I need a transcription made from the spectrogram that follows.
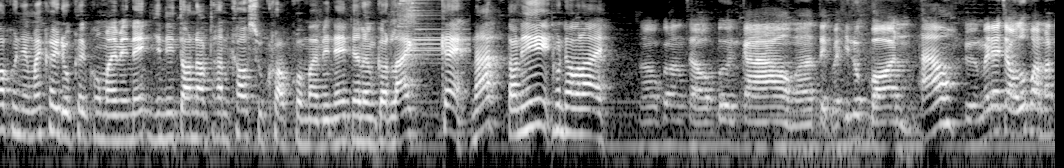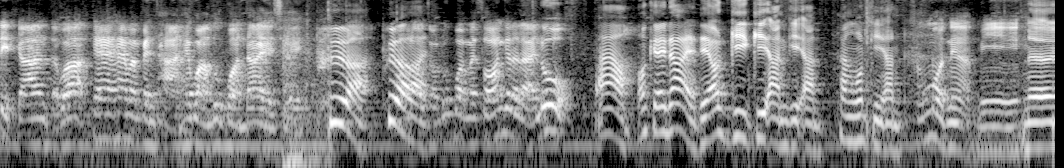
ว่าคุณยังไม่เคยดูคลิปของไมเมกเน่งยินดีต้อนรับท่านเข้าสู่ครอบครัวไมเมกเน่งอย่าลืมกดไลค์โอเคนัดตอนนี้คุณทำอะไร เรากำลังจะเอาปืนกาวมาติดไว้ที่ลูกบอล เอ้า คือไม่ได้จะเอาลูกบอลมาติดกัน แต่ว่าแค่ให้มันเป็นฐานให้วางลูกบอลได้เฉยเพื่อเพื่ออะไร จะเอาลูกบอลมาซ้อนกันหลายๆลูก อ้าว โอเคได้ เดี๋ยวกี่กี่อันกี่อัน ทั้งหมดกี่อันทั้งหมดเนี่ยมีหนึ่ง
